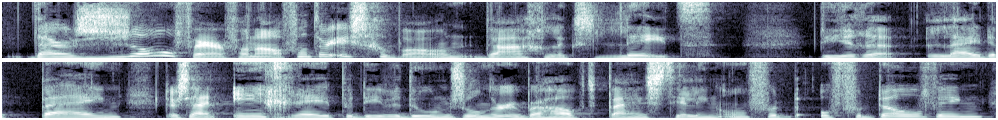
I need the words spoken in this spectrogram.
daar zo ver vanaf, want er is gewoon dagelijks leed. Dieren lijden pijn. Er zijn ingrepen die we doen zonder überhaupt pijnstilling of verdoving.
